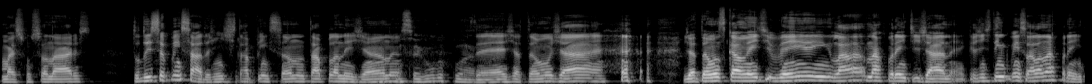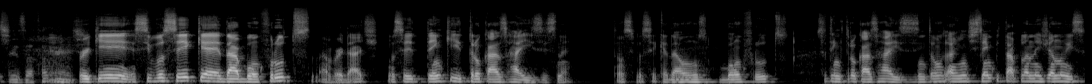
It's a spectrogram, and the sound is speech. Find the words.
mais funcionários. Tudo isso é pensado. A gente tá pensando, tá planejando. Um segundo plano. É, já estamos já. já estamos com a mente bem lá na frente já, né? Que a gente tem que pensar lá na frente. Exatamente. Porque se você quer dar bons frutos, na verdade, você tem que trocar as raízes, né? Então, se você quer dar Hum. uns bons frutos, você tem que trocar as raízes. Então, a gente sempre está planejando isso,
